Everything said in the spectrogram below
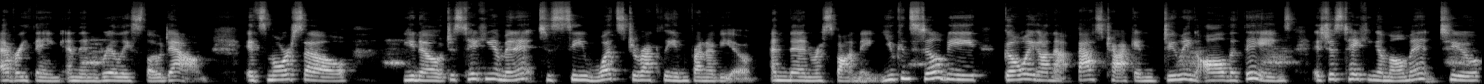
everything and then really slow down. It's more so you know, just taking a minute to see what's directly in front of you and then responding. You can still be going on that fast track and doing all the things. It's just taking a moment to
